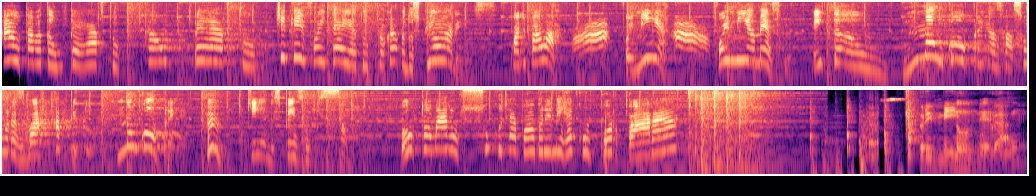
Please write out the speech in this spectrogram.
Ah, eu tava tão perto, tão perto. De quem foi a ideia do programa dos piores? Pode falar. Foi minha? Foi minha mesmo. Então, não comprem as vassouras Vá Rápido. Não comprem. Hum, quem eles pensam que são? Vou tomar um suco de abóbora e me recompor para... Primeiro Número lugar. um.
